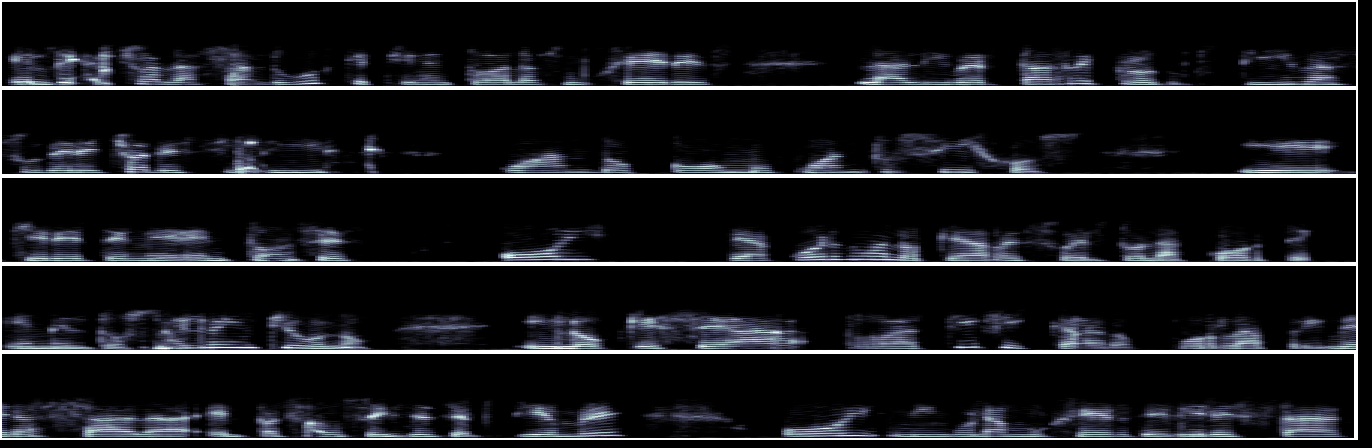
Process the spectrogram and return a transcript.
el derecho a la salud que tienen todas las mujeres, la libertad reproductiva, su derecho a decidir cuándo, cómo, cuántos hijos eh, quiere tener. Entonces, hoy, de acuerdo a lo que ha resuelto la Corte en el 2021 y lo que se ha ratificado por la primera sala el pasado 6 de septiembre, hoy ninguna mujer debiera estar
